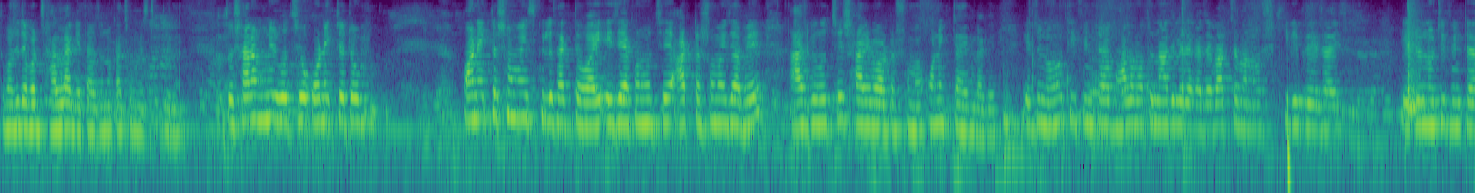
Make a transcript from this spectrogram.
তোমার যদি আবার ঝাল লাগে, তার জন্য কাঁচামরিচটা দিই না তো মুনির হচ্ছে অনেকটা অনেকটা সময় স্কুলে থাকতে হয়। এই যে এখন হচ্ছে আটটার সময় যাবে, আসবে হচ্ছে সাড়ে বারোটার সময়। অনেক টাইম লাগে। এর জন্য টিফিনটা ভালো মতো না দিলে দেখা যায় বাচ্চা মানুষ খিদে পেয়ে যায়। এর জন্য টিফিনটা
